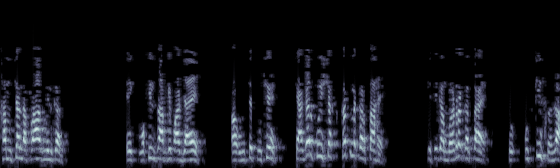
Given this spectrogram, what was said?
हम चंद अफराद मिलकर एक वकील साहब के पास जाए और उनसे पूछे कि अगर कोई शख्स कत्ल करता है, किसी का मर्डर करता है तो उसकी सजा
